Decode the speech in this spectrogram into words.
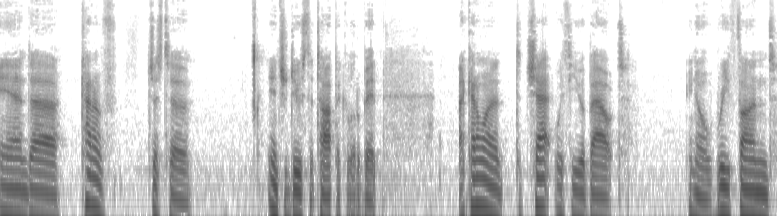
And uh, kind of just to introduce the topic a little bit, I kind of wanted to chat with you about, you know, refund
